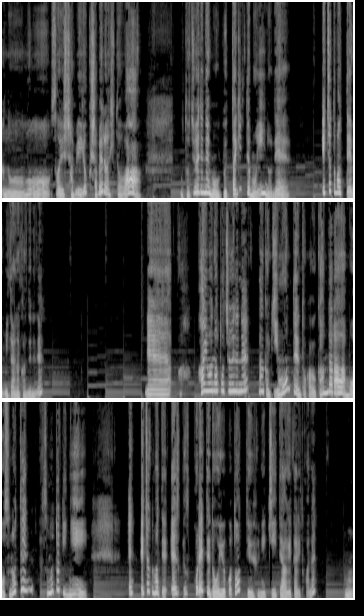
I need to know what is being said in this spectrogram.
あの、もう、そういう喋り、よく喋る人は、途中でね、もうぶった切ってもいいので、え、ちょっと待って、みたいな感じでね。で、会話の途中でね、なんか疑問点とか浮かんだら、もうその点、その時に、え、え、ちょっと待って、え、これってどういうことっていうふうに聞いてあげたりとかね。うん。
